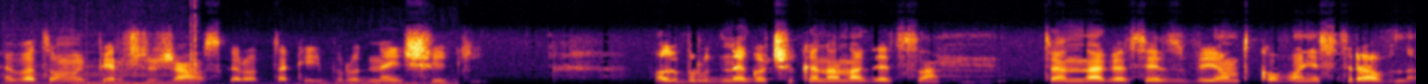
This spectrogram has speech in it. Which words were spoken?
Chyba to mój pierwszy jumpscare od takiej brudnej Ciki. Od brudnego chickena nuggetsa. Ten nuggets jest wyjątkowo niestrawny.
